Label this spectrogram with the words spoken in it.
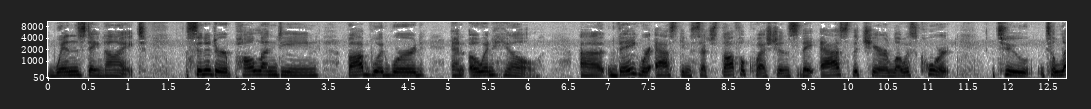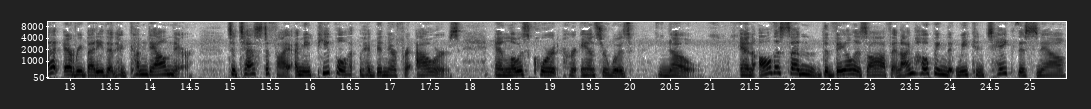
Wednesday night. Senator Paul Lundeen, Bob Woodward, and Owen Hill. Uh, they were asking such thoughtful questions. They asked the chair, Lois Court, to to let everybody that had come down there to testify. I mean, people had been there for hours, and Lois Court, her answer was no. And all of a sudden, the veil is off. And I'm hoping that we can take this now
